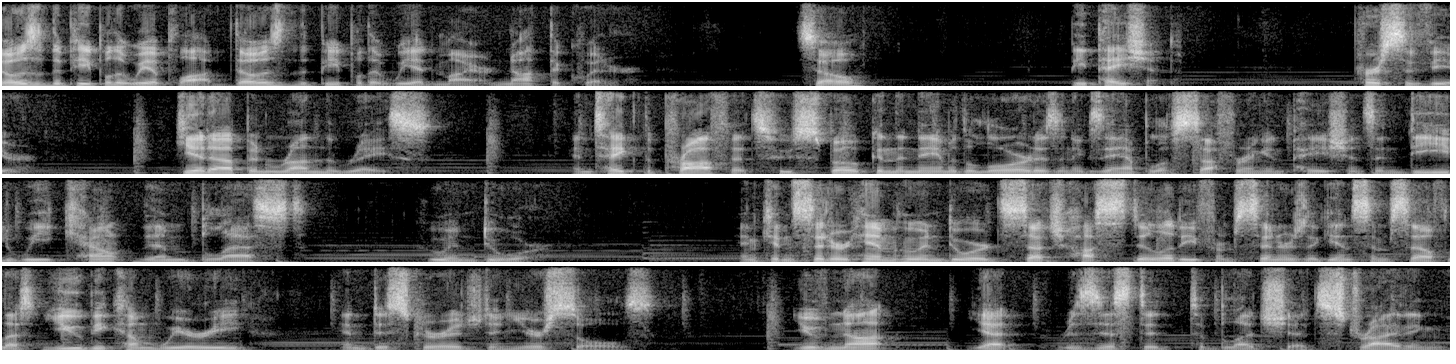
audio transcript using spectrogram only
Those are the people that we applaud. Those are the people that we admire, not the quitter. So be patient, persevere, get up and run the race. And take the prophets who spoke in the name of the Lord as an example of suffering and patience. Indeed, we count them blessed who endure. And consider him who endured such hostility from sinners against himself, lest you become weary and discouraged in your souls. You have not yet resisted to bloodshed, striving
